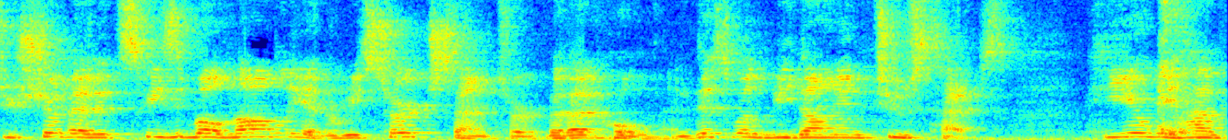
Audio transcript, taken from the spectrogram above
to show that it's feasible not only at the research center but at home, and this will be done in two steps. Here we have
